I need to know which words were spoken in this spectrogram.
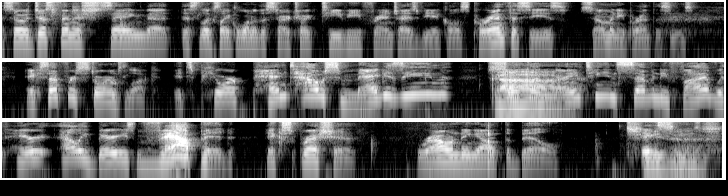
So it just finished saying that this looks like one of the Star Trek TV franchise vehicles. Parentheses, so many parentheses. Except for Storm's look. It's pure Penthouse magazine? Circa 1975 with Harry, Halle Berry's vapid expression rounding out the bill. Jesus.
